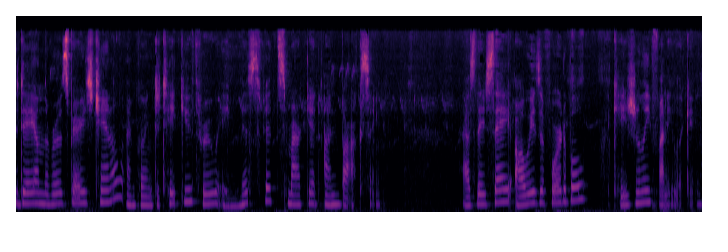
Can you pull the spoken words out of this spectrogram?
Today on the Roseberries channel, I'm going to take you through a Misfits Market unboxing. As they say, always affordable, occasionally funny looking.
